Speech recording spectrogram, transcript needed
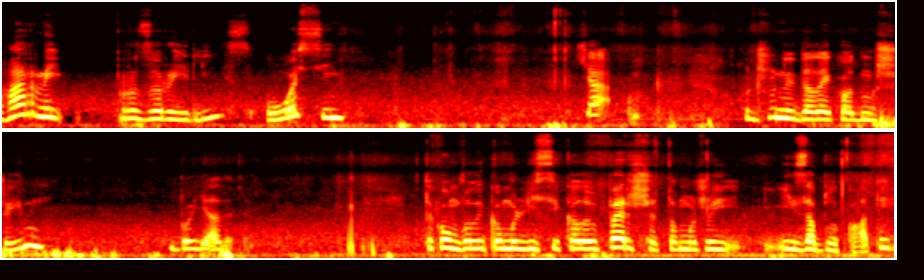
Гарний прозорий ліс, осінь. Я ходжу недалеко від машини, бо я в такому великому лісі, коли вперше, то можу і, заблукати.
